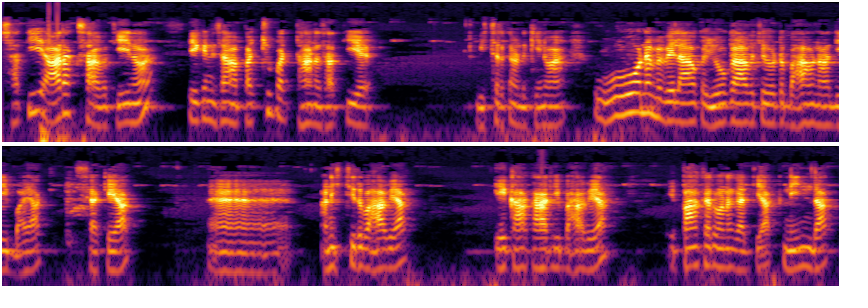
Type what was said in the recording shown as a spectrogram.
සතියේ ආරක්ෂාව තියෙනවා. ඒක නිසා පච්චුපට්ඨාන සතිය විස්තර කරන්න කියනවා ඕනම වෙලාවක යෝගාවචරයට භාවනාදී බයක්, සැකයක්, අනිශ්චිත භාවයක්, ඒකාකාරී භාවයක්, එපා කරන ගතියක්, නිින්දක්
